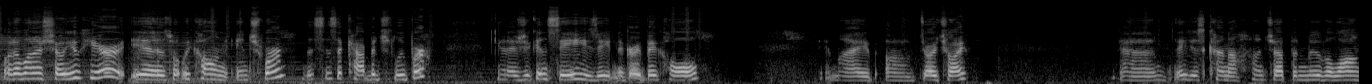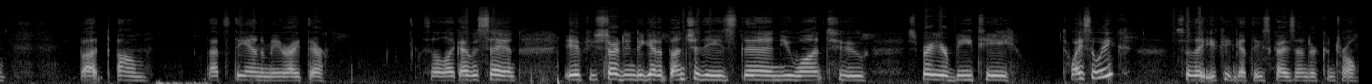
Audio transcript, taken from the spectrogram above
What I want to show you here is what we call an inchworm. This is a cabbage looper. And as you can see, he's eating a great big hole in my uh, Joi Choi. And they just kind of hunch up and move along. But um, that's the enemy right there. So like I was saying, if you're starting to get a bunch of these, then you want to spray your BT twice a week so that you can get these guys under control.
